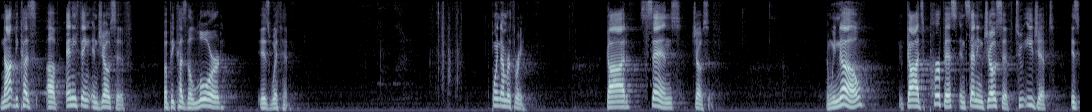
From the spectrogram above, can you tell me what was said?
not because of anything in Joseph, but because the Lord is with him. Point number three God sends Joseph. And we know God's purpose in sending Joseph to Egypt is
